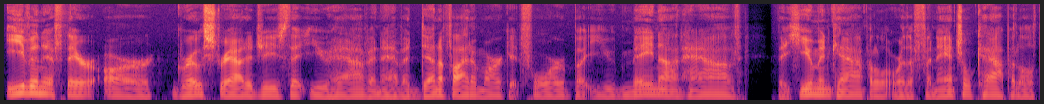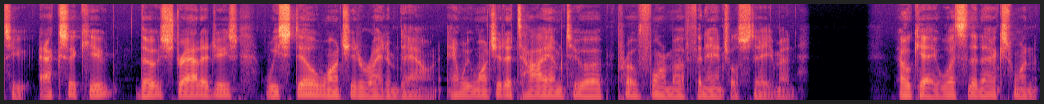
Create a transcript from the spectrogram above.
even if there are growth strategies that you have and have identified a market for, but you may not have the human capital or the financial capital to execute those strategies, we still want you to write them down and we want you to tie them to a pro forma financial statement. Okay, what's the next one?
